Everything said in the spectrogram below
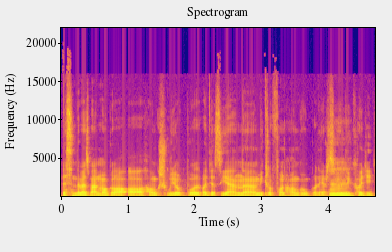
De szerintem ez már maga a hangsúlyokból, vagy az ilyen mikrofon hangokból érződik, mm. hogy így,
